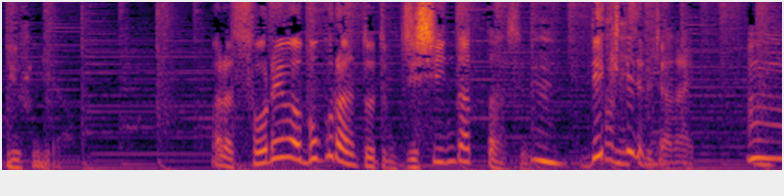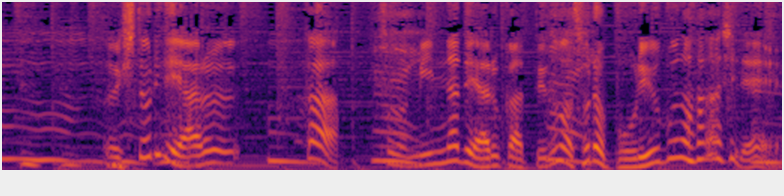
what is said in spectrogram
というふうには。だからそれは僕らにとっても自信だったんですよ。うんできてるじゃない。うん一人でやるか、うん。そのみんなでやるかっていうのは、はい。それはボリュームの話で、うん。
